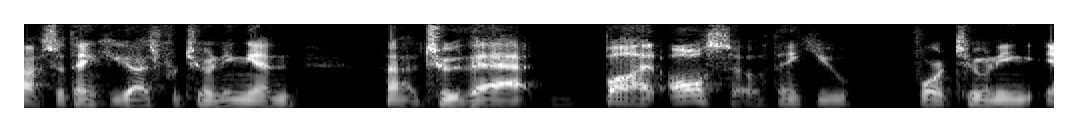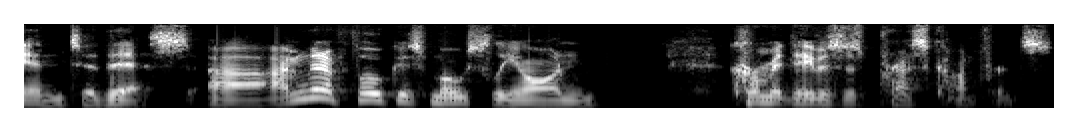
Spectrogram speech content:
Uh, so thank you guys for tuning in uh, to that. But also thank you for tuning in to this. Uh, I'm going to focus mostly on Kermit Davis's press conference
